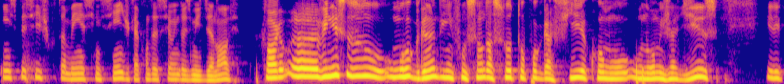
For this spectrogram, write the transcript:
em específico também esse incêndio que aconteceu em 2019? Claro, uh, Vinícius, o, o Morro Grande, em função da sua topografia, como o nome já diz, ele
